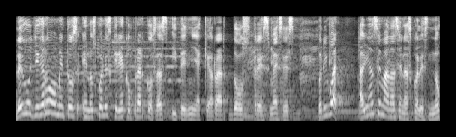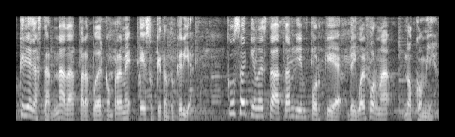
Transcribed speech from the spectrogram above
Luego llegaron momentos en los cuales quería comprar cosas y tenía que ahorrar 2-3 meses, pero igual, habían semanas en las cuales no quería gastar nada para poder comprarme eso que tanto quería, cosa que no estaba tan bien porque de igual forma no comía.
